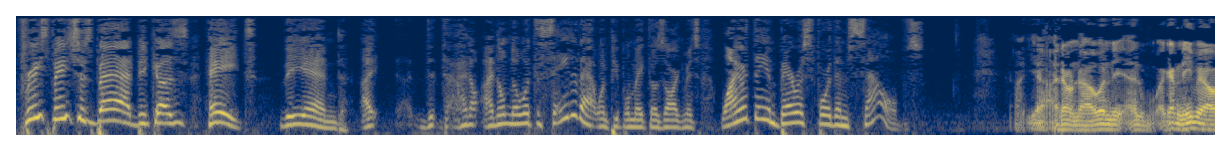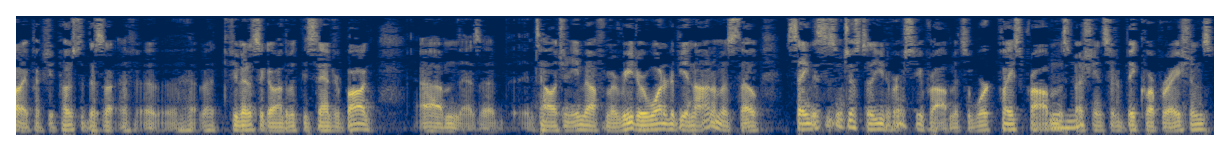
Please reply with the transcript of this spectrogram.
Free speech is bad because hate. The end. I, I don't, I don't know what to say to that when people make those arguments. Why aren't they embarrassed for themselves? Uh, yeah, I don't know. And, and I got an email. I actually posted this a, a, a few minutes ago on the Weekly Standard blog um, as an intelligent email from a reader who wanted to be anonymous, though, saying this isn't just a university problem; it's a workplace problem, mm-hmm. especially in sort of big corporations.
